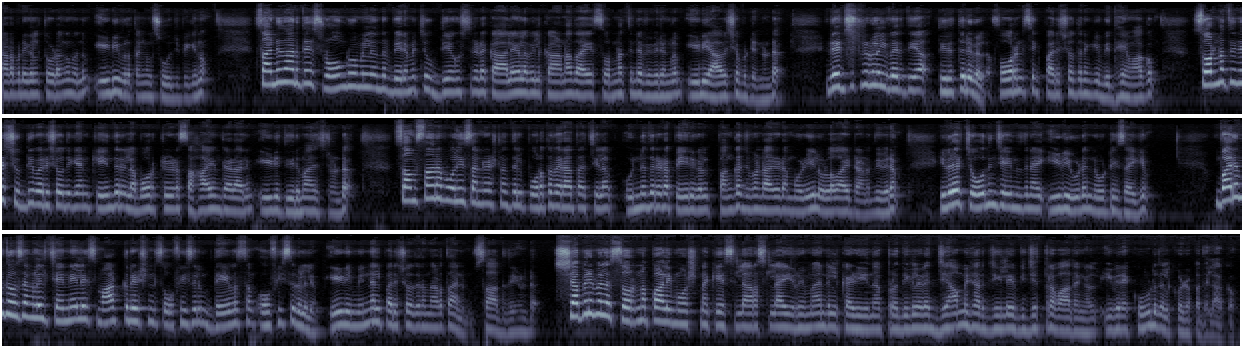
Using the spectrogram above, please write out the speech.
നടപടികൾ തുടങ്ങുമെന്നും ഇ ഡി വൃത്തങ്ങൾ സൂചിപ്പിക്കുന്നു. സന്നിധാനത്തെ സ്ട്രോങ് റൂമിൽ നിന്ന് വിരമിച്ച ഉദ്യോഗസ്ഥരുടെ കാലയളവിൽ കാണാതായ സ്വർണത്തിന്റെ വിവരങ്ങളും ഇ ഡി ആവശ്യപ്പെട്ടിട്ടുണ്ട്. രജിസ്റ്ററുകളിൽ വരുത്തിയ തിരുത്തലുകൾ ഫോറൻസിക് പരിശോധനയ്ക്ക് വിധേയമാകും. സ്വർണത്തിന്റെ ശുദ്ധി പരിശോധിക്കാൻ കേന്ദ്ര ലബോറട്ടറിയുടെ സഹായം തേടാനും ഇ ഡി തീരുമാനിച്ചിട്ടുണ്ട്. സംസ്ഥാന പോലീസ് അന്വേഷണത്തിൽ പുറത്തുവരാത്ത ചില ഉന്നതരുടെ പേരുകൾ പങ്കജ് ഭണ്ഡാരിയുടെ മൊഴിയിലുള്ളതായിട്ടാണ് വിവരം. ഇവരെ ചോദ്യം ചെയ്യുന്നതിനായി ഇ ഡി ഉടൻ നോട്ടീസ് അയക്കും. വരും ദിവസങ്ങളിൽ ചെന്നൈയിലെ സ്മാർട്ട് ക്രിയേഷൻസ് ഓഫീസിലും ദേവസ്വം ഓഫീസുകളിലും ഇ ഡി മിന്നൽ പരിശോധന നടത്താനും സാധ്യതയുണ്ട്. ശബരിമല സ്വർണപ്പാളി മോഷണ കേസിൽ അറസ്റ്റിലായി റിമാൻഡിൽ കഴിയുന്ന പ്രതികളുടെ ജാമ്യ ഹർജിയിലെ വിചിത്രവാദങ്ങൾ ഇവരെ കൂടുതൽ കുഴപ്പത്തിലാക്കും.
